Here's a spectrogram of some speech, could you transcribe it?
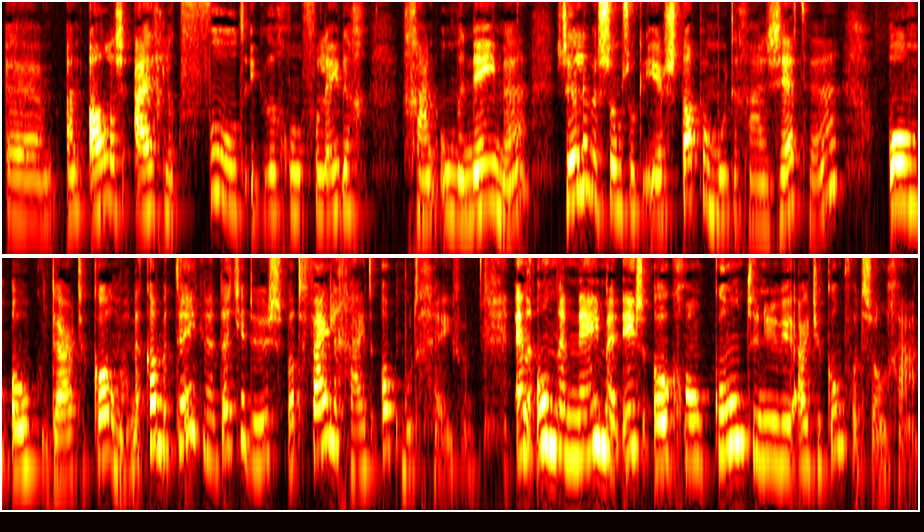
uh, aan alles eigenlijk voelt, ik wil gewoon volledig gaan ondernemen, zullen we soms ook eerst stappen moeten gaan zetten om ook daar te komen. En dat kan betekenen dat je dus wat veiligheid op moet geven. En ondernemen is ook gewoon continu weer uit je comfortzone gaan.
